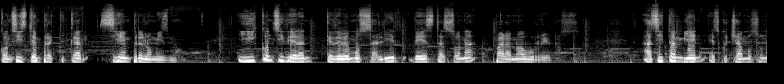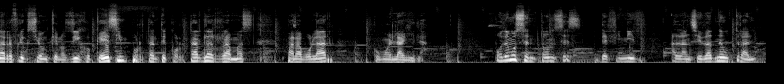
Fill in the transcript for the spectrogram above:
consiste en practicar siempre lo mismo. Y consideran que debemos salir de esta zona para no aburrirnos. Así también escuchamos una reflexión que nos dijo que es importante cortar las ramas para volar como el águila. Podemos entonces definir a la ansiedad neutral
